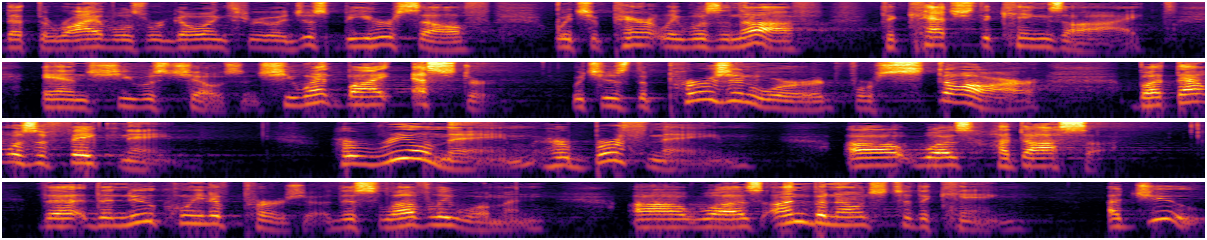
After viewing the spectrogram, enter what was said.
that the rivals were going through and just be herself, which apparently was enough to catch the king's eye. And she was chosen. She went by Esther, which is the Persian word for star, but that was a fake name. Her real name, her birth name, uh, was Hadassah. The, the new queen of Persia, this lovely woman, uh, was, unbeknownst to the king, a Jew.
